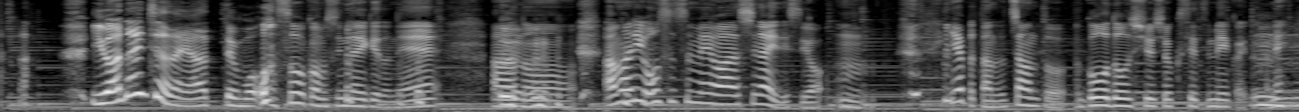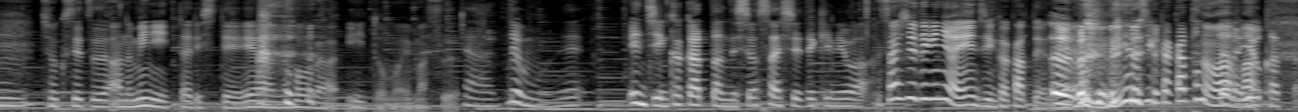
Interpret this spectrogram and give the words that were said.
言わないんじゃないあっても。あそうかもしれないけどね。あのあまりおすすめはしないですよ、うん、やっぱあのちゃんと合同就職説明会とかね、うんうん。直接あの見に行ったりして選んだ方がいいと思います。いやでもね。エンジンかかったんでしょ最終的には。最終的にはエンジンかかったよね、うん。エンジンかかったのだは、まあよかった、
